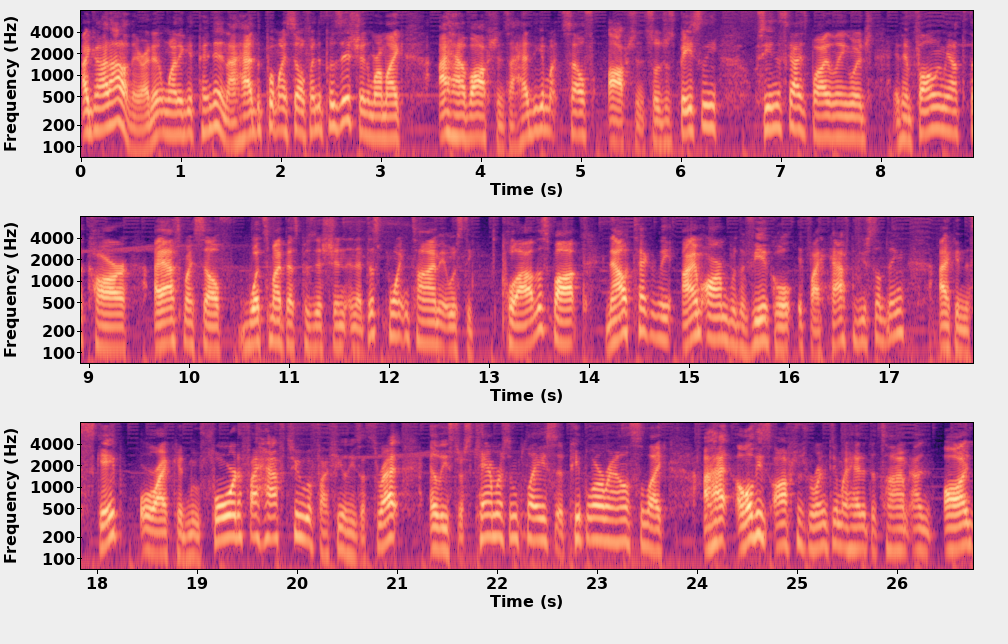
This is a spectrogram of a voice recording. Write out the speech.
I got out of there. I didn't want to get pinned in. I had to put myself in a position where I'm like, I have options. I had to give myself options. So just basically seeing this guy's body language and him following me out to the car, I asked myself, what's my best position? And at this point in time, it was to pull out of the spot. Now, technically, I'm armed with a vehicle. If I have to do something, I can escape or I could move forward if I have to, if I feel he's a threat. At least there's cameras in place, if people are around. So, like, I had all these options running through my head at the time, and all I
